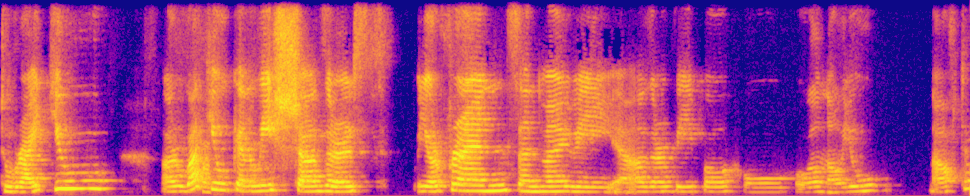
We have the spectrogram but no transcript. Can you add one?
to write you or what you can wish others your friends and maybe other people who, who will know you after.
